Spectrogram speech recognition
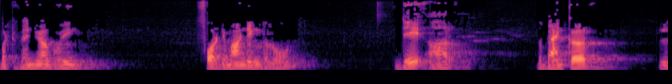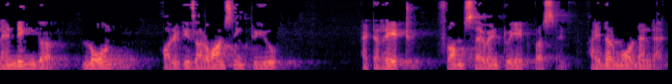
But when you are going for demanding the loan, they are the banker lending the loan or it is advancing to you at a rate from 7 to 8 percent, either more than that.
